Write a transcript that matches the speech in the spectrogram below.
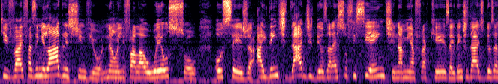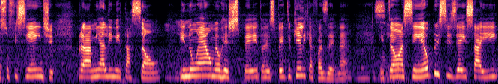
que vai fazer milagres te enviou. Não, ele fala o eu sou. Ou seja, a identidade de Deus ela é suficiente na minha fraqueza, a identidade de Deus é suficiente para a minha limitação. Uhum. E não é o meu respeito, é o respeito do que ele quer fazer, né? então, assim, eu precisei sair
